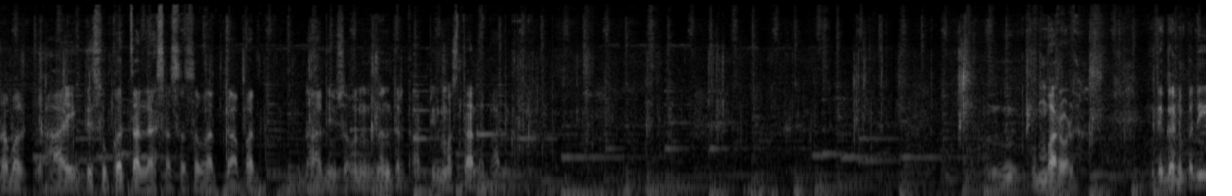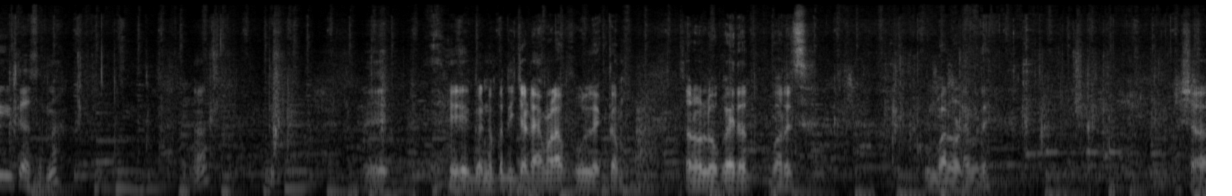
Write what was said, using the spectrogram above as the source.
तर बघ हा एक ते सुकत चाललं आहे असं असं भात कापत. दहा दिवसानंतर कापतील मस्त आलं भात. कुंभारवाडा. इथे गणपती इथे असतात ना? हे? हे गणपतीच्या टायमाला फुल एकदम सर्व लोक येतात बरेच. कुंभारवाड्यामध्ये. अशा.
